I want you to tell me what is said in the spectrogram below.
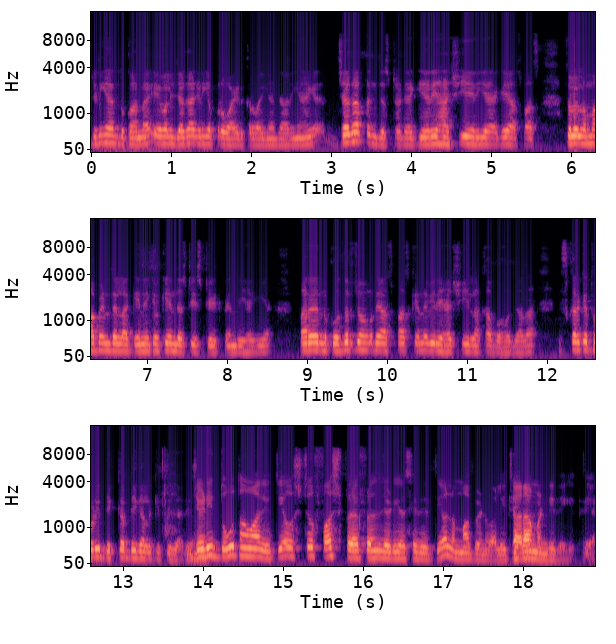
ਜਿਹੜੀਆਂ ਦੁਕਾਨਾਂ ਇਹ ਵਾਲੀ ਜਗ੍ਹਾ ਜਿਹੜੀਆਂ ਪ੍ਰੋਵਾਈਡ ਕਰਵਾਈਆਂ ਜਾ ਰਹੀਆਂ ਹੈਗੀਆਂ ਜਗ੍ਹਾ ਕੰਜਸਟਡ ਹੈਗੀਆਂ ਰਿਹਾਇਸ਼ੀ ਏਰੀਆ ਹੈਗੇ ਆਸ-ਪਾਸ। ਚਲੋ ਲੰਮਾ ਪਿੰਡ ਦੇ ਲਾਗੇ ਨੇ ਕਿਉਂਕਿ ਇੰਡਸਟਰੀ ਸਟੇਟ ਪੈਂਦੀ ਹੈਗੀ ਆ। ਪਰ ਨਕੋਦਰ ਚੌਂਕ ਦੇ ਆਸ-ਪਾਸ ਕਹਿੰਦੇ ਵੀ ਰਿਹਾਇਸ਼ੀ ਇਲਾਕਾ ਬਹੁਤ ਜ਼ਿਆਦਾ। ਇਸ ਕਰਕੇ ਥੋੜੀ ਦਿੱਕਤ ਦੀ ਗੱਲ ਕੀਤੀ ਜਾ ਰਹੀ ਹੈ। ਜਿਹੜੀ ਦੋ ਥਾਵਾਂ ਦਿੱਤੀ ਆ ਉਸ 'ਚ ਫਸਟ ਪ੍ਰੈਫਰੈਂਸ ਜਿਹੜੀ ਅਸੀਂ ਦਿੱਤੀ ਆ ਉਹ ਲੰਮਾ ਪਿੰਡ ਵਾਲੀ ਚਾਰਾ। ਮੰਡੀ ਦੇ ਕੀਤੀ ਆ।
